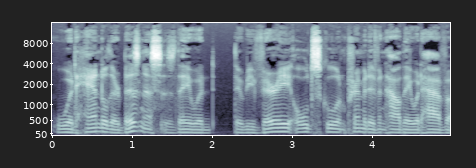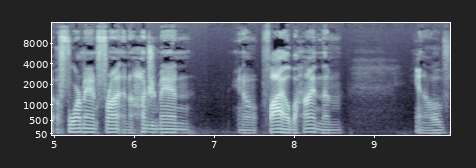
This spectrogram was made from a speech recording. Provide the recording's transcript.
would handle their business is they would they would be very old school and primitive in how they would have a four man front and a hundred man you know file behind them you know of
